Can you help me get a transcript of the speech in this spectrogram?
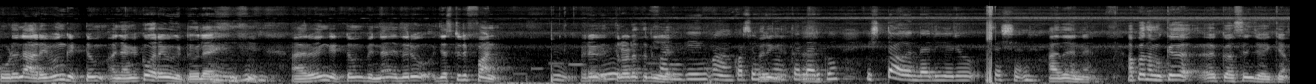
കൂടുതൽ അറിവും കിട്ടും. ഞങ്ങൾക്കും അറിവ് കിട്ടും അല്ലേ? അറിവും കിട്ടും. പിന്നെ ഇതൊരു ജസ്റ്റ് ഒരു ഫൺ ഒരു ഗെയിം ആ കുറച്ചും കൂടി നമുക്ക് എല്ലാവർക്കും ഇഷ്ടാവും എന്തായാലും ഈ ഒരു സെഷൻ അത് തന്നെ. അപ്പോൾ നമുക്ക് ക്വസ്റ്റ്യൻ ചോദിക്കാം.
